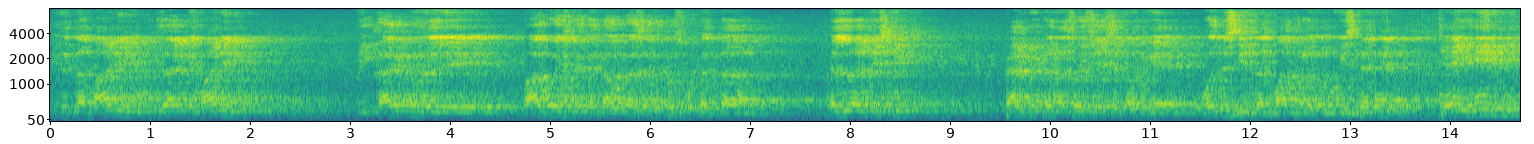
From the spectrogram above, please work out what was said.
ಇದನ್ನ ಮಾಡಿ, ಉದ್ಘಾಟನೆ ಮಾಡಿ ಈ ಕಾರ್ಯಕ್ರಮದಲ್ಲಿ ಭಾಗವಹಿಸತಕ್ಕಂಥ ಅವಕಾಶ ಕಲ್ಪಿಸಿಕೊಟ್ಟಂತ ಎಲ್ಲ ಡಿಸ್ಟ್ರಿಕ್ಟ್ ಬ್ಯಾಡ್ಮಿಂಟನ್ ಅಸೋಸಿಯೇಷನ್ ಅವರಿಗೆ ವಂದಿಸಿ ನನ್ನ ಮಾತುಗಳನ್ನು ಮುಗಿಸ್ತೇನೆ. ಜೈ ಹಿಂದ್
